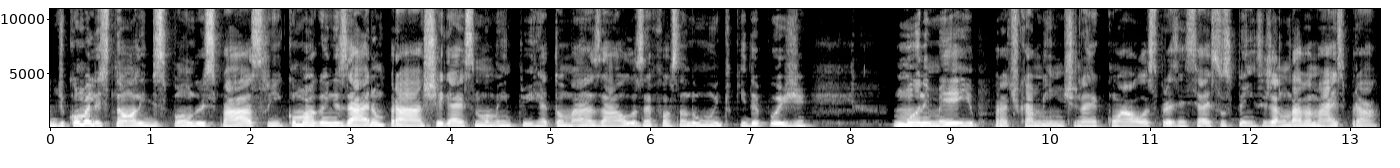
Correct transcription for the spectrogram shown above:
de como eles estão ali dispondo o espaço e como organizaram para chegar a esse momento e retomar as aulas, né, forçando muito que depois de um ano e meio, praticamente, né, com aulas presenciais suspensas, já não dava mais para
